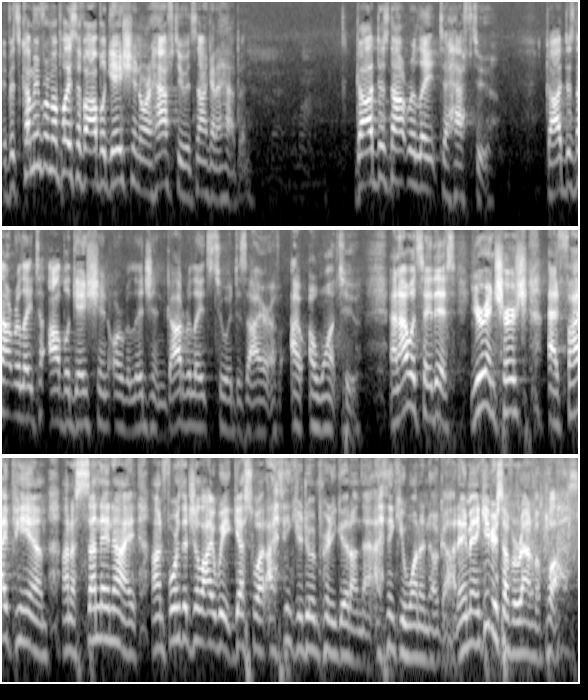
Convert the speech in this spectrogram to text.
If it's coming from a place of obligation or have to, it's not going to happen. God does not relate to have to. God does not relate to obligation or religion. God relates to a desire of, I, I, want to. And I would say this you're in church at 5 p.m. on a Sunday night on 4th of July week. Guess what? I think you're doing pretty good on that. I think you want to know God. Amen. Give yourself a round of applause.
